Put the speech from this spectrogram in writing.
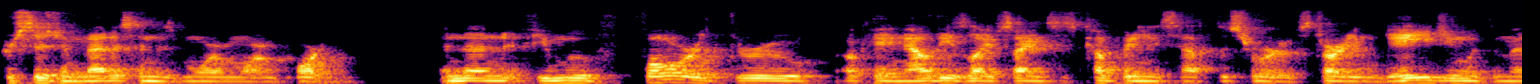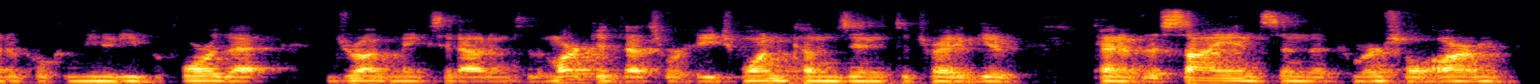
precision medicine is more and more important. And then if you move forward through okay now these life sciences companies have to sort of start engaging with the medical community before that drug makes it out into the market that's where h1 comes in to try to give kind of the science and the commercial arm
